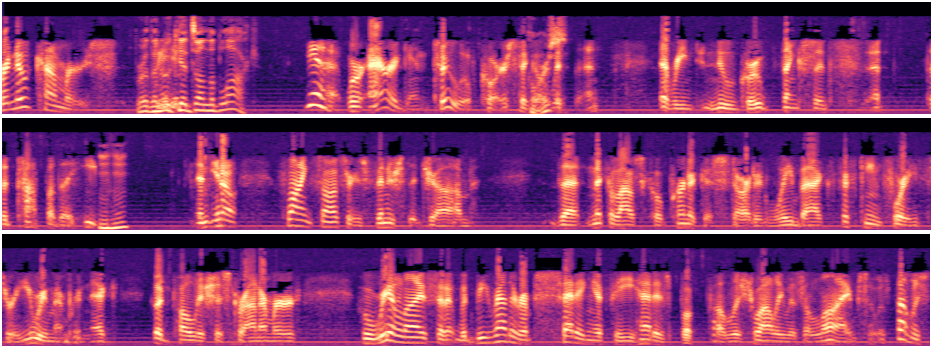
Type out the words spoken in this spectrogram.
We're newcomers. We're the new kids on the block. Yeah, we're arrogant too, of course, to Of course. go with that. Every new group thinks it's at the top of the heap. hmm And you know, flying saucers finished the job that Nicolaus Copernicus started way back 1543. You remember Nick, good Polish astronomer who realized that it would be rather upsetting if he had his book published while he was alive. So it was published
